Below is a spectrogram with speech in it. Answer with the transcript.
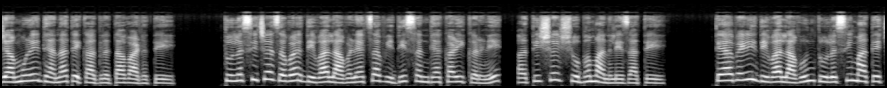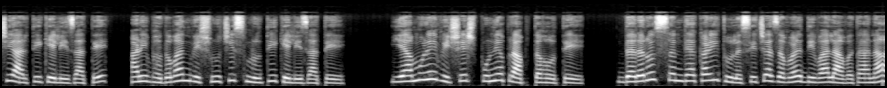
ज्यामुळे ध्यानात एकाग्रता वाढते. तुलसीच्या जवळ दिवा लावण्याचा विधी संध्याकाळी करणे अतिशय शुभ मानले जाते. त्यावेळी दिवा लावून तुलसी मातेची आरती केली जाते आणि भगवान विष्णूची स्मृती केली जाते. यामुळे विशेष पुण्य प्राप्त होते. दररोज संध्याकाळी तुलसीच्या जवळ दिवा लावताना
